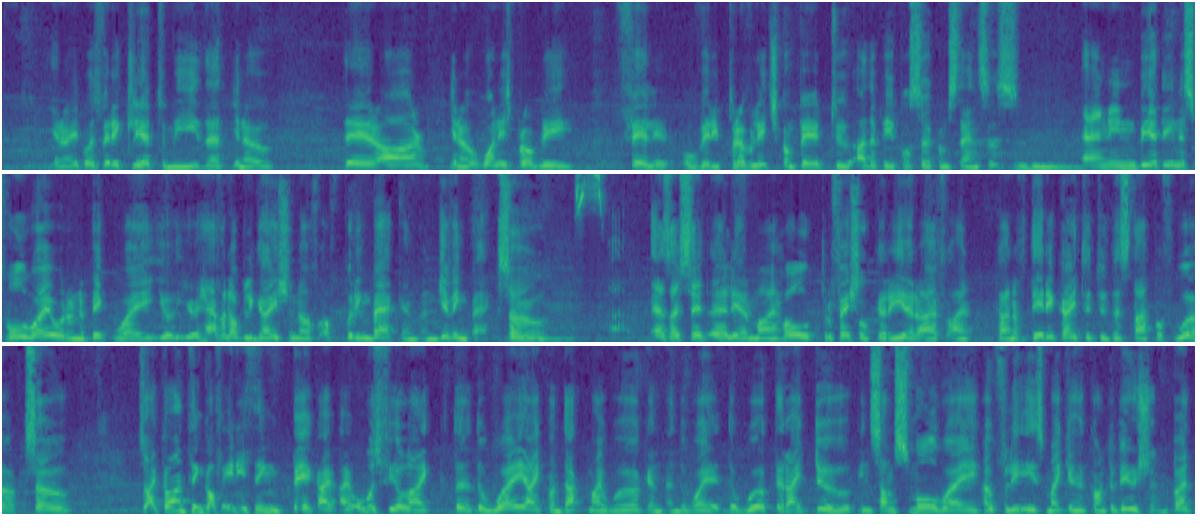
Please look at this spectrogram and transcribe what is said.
you know it was very clear to me that you know there are you know one is probably fairly or very privileged compared to other people's circumstances mm-hmm. and in be it in a small way or in a big way you you have an obligation of, of putting back and, and giving back so uh, as I said earlier, my whole professional career, I've I kind of dedicated to this type of work. So, so I can't think of anything big. I, I almost feel like the, the way I conduct my work and, and the way the work that I do, in some small way, hopefully, is making a contribution. But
